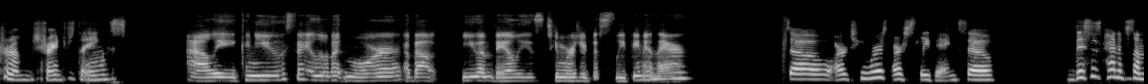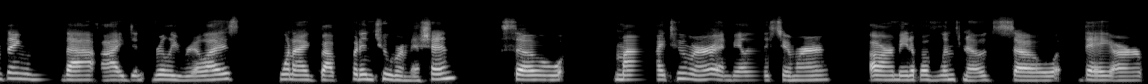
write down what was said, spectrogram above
from Stranger Things. Allie, can you say a little bit more about you and Bailey's tumors are just sleeping in there? So our tumors are sleeping. So this is kind of something that I didn't really realize when I got put into remission. So my, my tumor and Bailey's tumor are made up of lymph nodes. So they are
